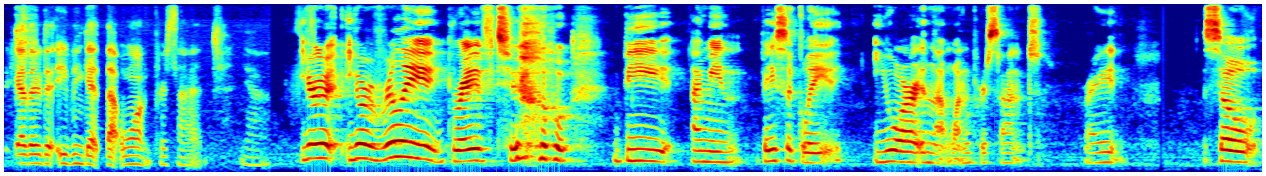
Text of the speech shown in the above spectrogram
together to even get that 1%. Yeah. You're you're really brave to be I mean, basically you are in that 1%, right? So,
